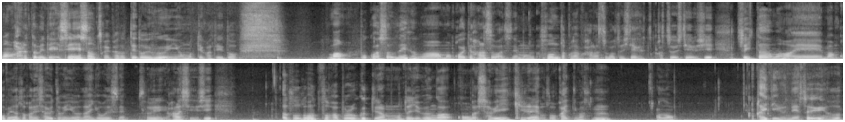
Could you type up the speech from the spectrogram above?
まあ、改めて SNS の使い方ってどういうふうに思ってるかというと、まあ、僕はスタンド FM は、まあ、こうやって話す場ですね、もう、忖度なく話す場として活用しているし、Twitter は、まあ、えー、まあ、コメントとかで喋ってもいいような内容ですね。それに話しているし、あと、ノートとかブログっていうのは、もう本当に自分が今後喋りきれないことを書いています。うん。あの、書いているんで、そういうふうに、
